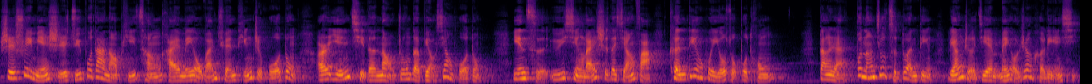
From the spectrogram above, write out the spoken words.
是睡眠时局部大脑皮层还没有完全停止活动而引起的脑中的表象活动，因此与醒来时的想法肯定会有所不同。当然，不能就此断定两者间没有任何联系。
